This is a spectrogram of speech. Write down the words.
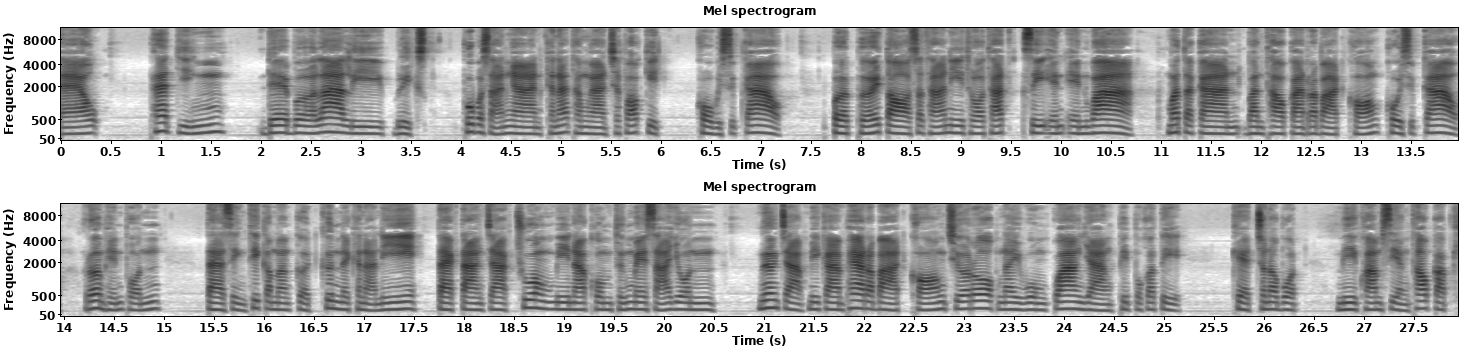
แล้ว แพทย์หญิงเดเบอร์ล่าลีบลิกส์ผู้ประสานงานคณะทำงานเฉพาะกิจโควิด -19 เปิดเผยต่อสถานีโทรทัศน์ CNN ว่า มาตรการบรรเทาการระบาดของโควิด -19 เริ่มเห็นผล แต่สิ่งที่กำลังเกิดขึ้นในขณะนี้ แตกต่างจากช่วงมีนาคมถึงเมษายน เนื่องจากมีการแพร่ระบาดของเชื้อโรคในวงกว้างอย่างผิดปกติ เขตชนบท มีความเสี่ยงเท่ากับเข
